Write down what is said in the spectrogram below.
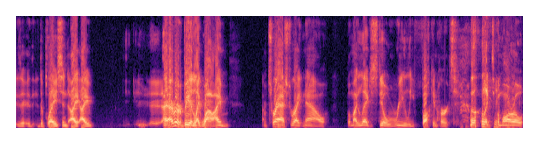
the, the place, and I, I I remember being like, wow, I'm I'm trashed right now, but my leg still really fucking hurts. like tomorrow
